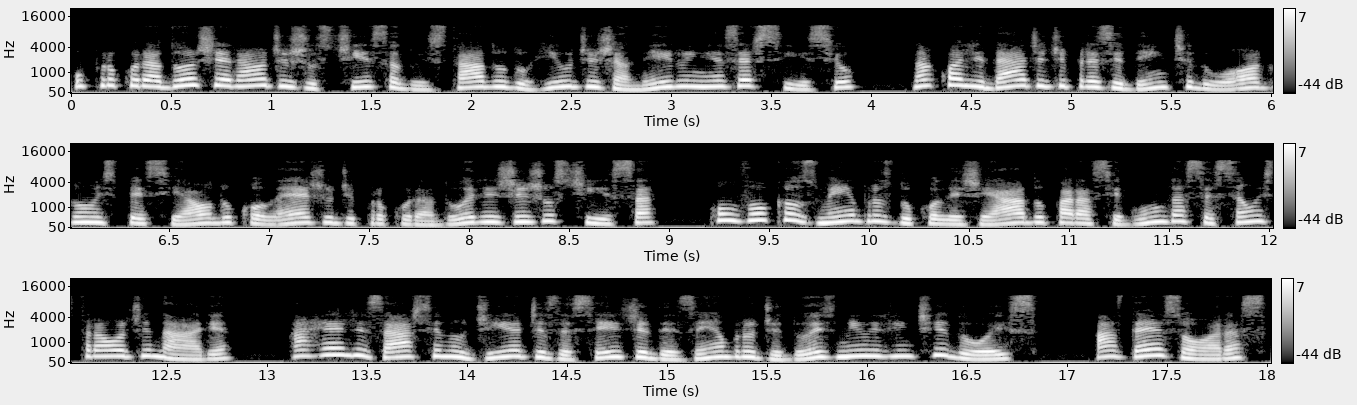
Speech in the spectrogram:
o Procurador-Geral de Justiça do Estado do Rio de Janeiro em exercício, na qualidade de presidente do órgão especial do Colégio de Procuradores de Justiça, convoca os membros do colegiado para a segunda sessão extraordinária, a realizar-se no dia 16 de dezembro de 2022, às 10 horas,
